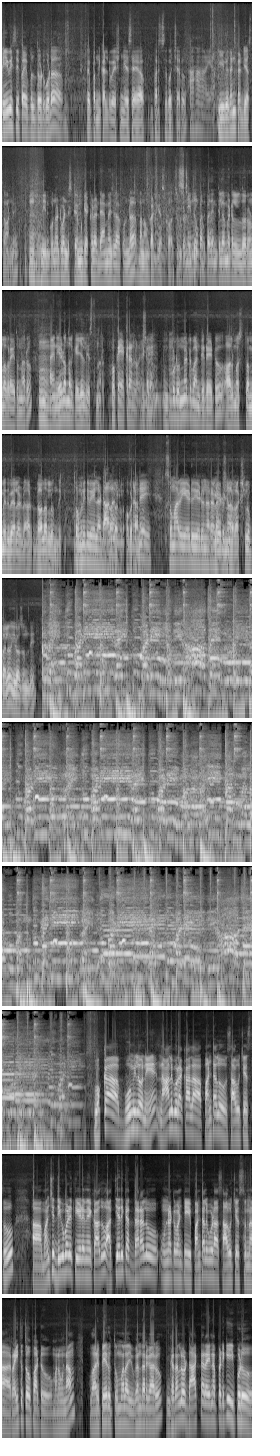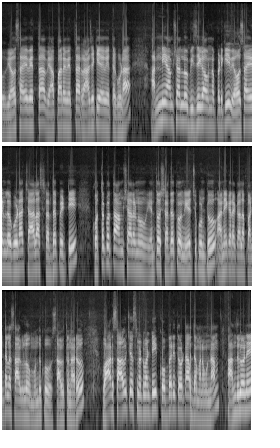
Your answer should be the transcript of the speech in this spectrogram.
PVC పైపులతో కూడా పెప్పర్ని cultivation చేసే పరిస్థితికి వచ్చారు. ఈ విధంగా కట్ చేస్తామండి. దీనికి ఉన్నటువంటి స్టెమ్కి ఎక్కడ డ్యామేజ్ రాకుండా మనం కట్ చేసుకోవాల్సి ఉంటుంది. నుంచి పది పదిహేను కిలోమీటర్ల దూరంలో ఒక రైతు ఉన్నారు. ఆయన ఏడు వందల కేజీలు తీస్తున్నారు. ఒక ఎకరంలో ఇప్పుడు ఉన్నటువంటి రేటు ఆల్మోస్ట్ తొమ్మిది వేల డాలర్లు ఉంది. తొమ్మిది వేల డాలర్లు. ఒక సుమారు ఏడు ఏడున్నర లక్షలు. ఏడున్నర లక్షల రూపాయలు ఈ రోజు ఉంది. రైతు బడి రైతు బడి ఇది ఒక్క భూమిలోనే నాలుగు రకాల పంటలు సాగు చేస్తూ మంచి దిగుబడి తీయడమే కాదు అత్యధిక ధరలు ఉన్నటువంటి పంటలు కూడా సాగు చేస్తున్న రైతుతో పాటు మనం ఉన్నాం. వారి పేరు తుమ్మల యుగంధర్ గారు. గతంలో డాక్టర్ అయినప్పటికీ ఇప్పుడు వ్యవసాయవేత్త వ్యాపారవేత్త రాజకీయవేత్త కూడా. అన్ని అంశాల్లో బిజీగా ఉన్నప్పటికీ వ్యవసాయంలో కూడా చాలా శ్రద్ధ పెట్టి కొత్త కొత్త అంశాలను ఎంతో శ్రద్ధతో నేర్చుకుంటూ అనేక రకాల పంటల సాగులో ముందుకు సాగుతున్నారు. వారు సాగు చేస్తున్నటువంటి కొబ్బరి తోట మనం ఉన్నాం. అందులోనే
